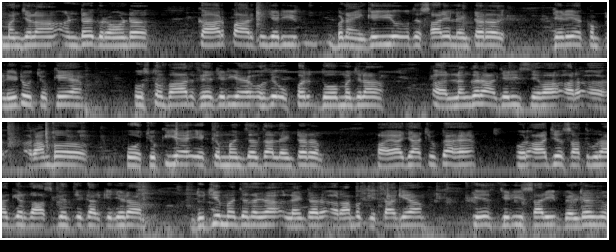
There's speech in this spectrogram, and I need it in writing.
ਮੰਜ਼ਲਾਂ ਅੰਡਰਗਰਾਉਂਡ ਕਾਰ ਪਾਰਕਿੰਗ ਜਿਹੜੀ ਬਣਾਈ ਗਈ, ਉਹਦੇ ਸਾਰੇ ਲੈਂਟਰ ਜਿਹੜੇ ਆ ਕੰਪਲੀਟ ਹੋ ਚੁੱਕੇ ਆ। ਉਸ ਤੋਂ ਬਾਅਦ ਫਿਰ ਜਿਹੜੀ ਹੈ ਉਸ ਦੇ ਉੱਪਰ ਦੋ ਮੰਜ਼ਲਾਂ ਲੰਗਰ ਹਾਲ ਜਿਹੜੀ ਸੇਵਾ ਆਰ- ਆਰੰਭ ਹੋ ਚੁੱਕੀ ਹੈ। ਇੱਕ ਮੰਜ਼ਲ ਦਾ ਲੈਂਟਰ ਪਾਇਆ ਜਾ ਚੁੱਕਾ ਹੈ ਔਰ ਅੱਜ ਸਤਿਗੁਰਾਂ ਅੱਗੇ ਅਰਦਾਸ ਬੇਨਤੀ ਕਰਕੇ ਜਿਹੜਾ ਦੂਜੀ ਮੰਜ਼ਲ ਦਾ ਜਿਹੜਾ ਲੈਂਟਰ ਆਰੰਭ ਕੀਤਾ ਗਿਆ ਇਹ ਜਿਹੜੀ ਸਾਰੀ ਬਿਲਡਿੰਗ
